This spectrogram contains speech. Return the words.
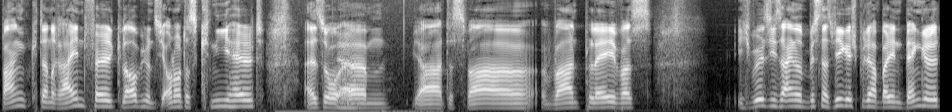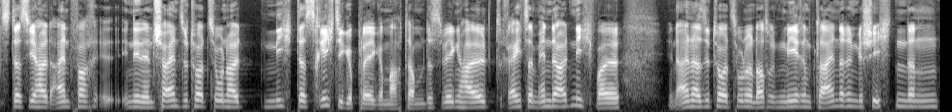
Bank dann reinfällt, glaube ich, und sich auch noch das Knie hält. Also, ja, ähm, ja das war, war ein Play, was ich will jetzt nicht sagen, so ein bisschen das wir gespielt haben bei den Bengals, dass sie halt einfach in den entscheidenden Situationen halt nicht das richtige Play gemacht haben. Und deswegen halt reicht es am Ende halt nicht, weil in einer Situation und auch in mehreren kleineren Geschichten dann,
